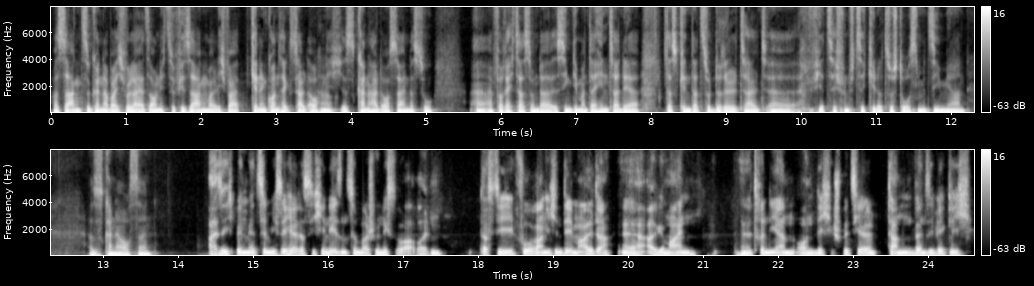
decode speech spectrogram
was sagen zu können. Aber ich will da jetzt auch nicht zu viel sagen, weil ich kenne den Kontext halt auch ja. nicht. Es kann halt auch sein, dass du äh, einfach recht hast und da ist irgendjemand dahinter, der das Kind dazu drillt, halt äh, 40, 50 Kilo zu stoßen mit sieben Jahren. Also es kann ja auch sein. Also ich bin mir ziemlich sicher, dass die Chinesen zum Beispiel nicht so arbeiten. Dass die vorrangig in dem Alter äh, allgemein äh, trainieren und nicht speziell. Dann, wenn sie wirklich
